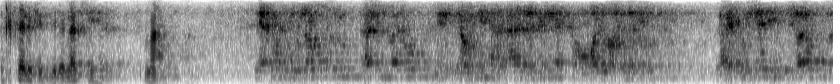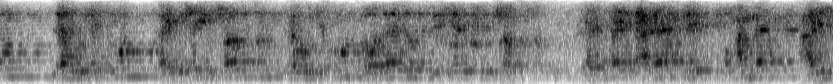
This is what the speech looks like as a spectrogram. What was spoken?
تختلف الدلالات في هذا. نعم. كلمة شخص أجمل من كونها آدمية أو غير آدمية فأي شيء شخص له جسم فأي شيء شخص له جسم فهو داخل في كلمة الشخص كأسماء الأعلام محمد علي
